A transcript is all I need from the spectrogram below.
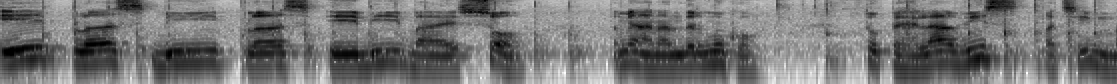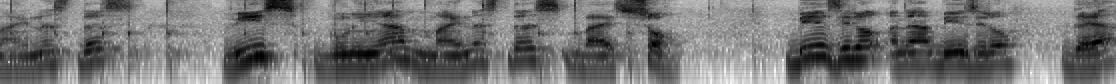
A plus B plus A B by સો તમે આના અંદર મૂકો. તો પહેલાં વીસ, પછી માઇનસ દસ, વીસ ગુણ્યા માઇનસ દસ બાય સો. બે ઝીરો અને આ બે ઝીરો ગયા.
